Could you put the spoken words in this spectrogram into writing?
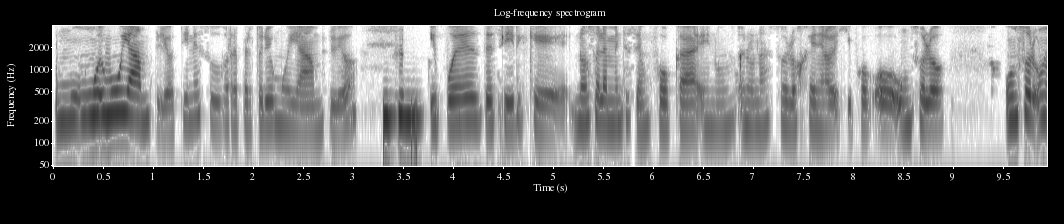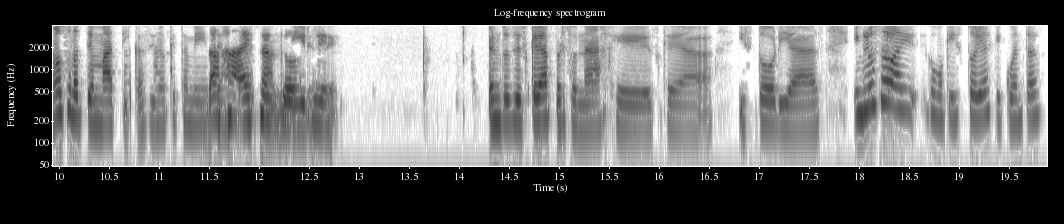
muy, muy amplio, tiene su repertorio muy amplio y puedes decir que no solamente se enfoca en un, en un solo género de hip hop o un solo, un solo, una sola temática, sino que también intenta Ajá, exacto, expandirse. Entonces crea personajes, crea historias. Incluso hay como que historias que cuentas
